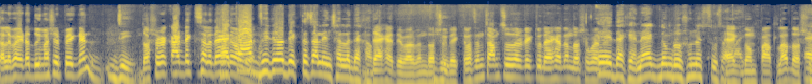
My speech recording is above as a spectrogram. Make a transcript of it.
তাহলে ভাই এটা দুই মাসের প্রেগনেন্ট জি। দর্শকের কার্ড দেখতে চাইলে দেখাতে পারবেন। কার্ড ভিডিও দেখতে চাইলে ইনশাআল্লাহ দেখাবো। দেখাইতে পারবেন দর্শক দেখতে পাচ্ছেন। চামচুজারটা একটু দেখা দেন দর্শক ভাই। এই দেখেন একদম রসুনের চুষা ভাই। একদম পাতলা দর্শক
